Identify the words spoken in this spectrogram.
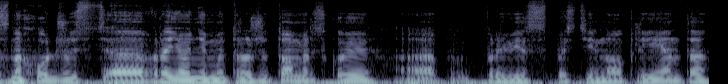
Знаходжусь е, в районі метро Житомирської. е, Привіз постійного клієнта.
